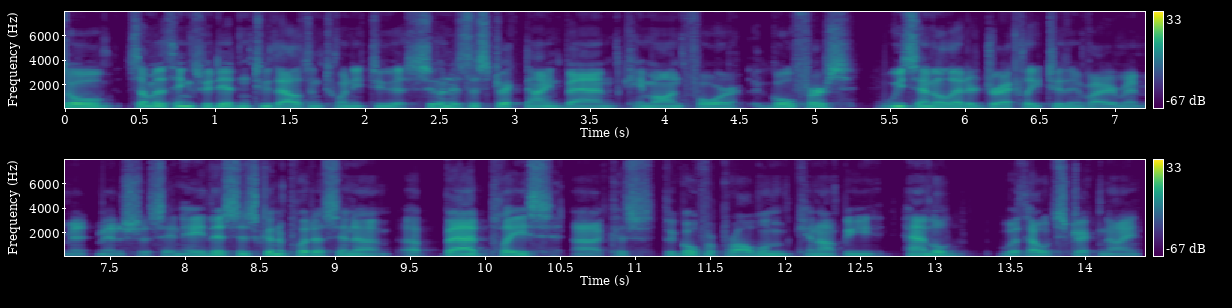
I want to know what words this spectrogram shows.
So some of the things we did in 2022, as soon as the strychnine ban came on for gophers, we sent a letter directly to the environment minister saying, hey, this is going to put us in a, a bad place because uh, the gopher problem cannot be handled without strychnine.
